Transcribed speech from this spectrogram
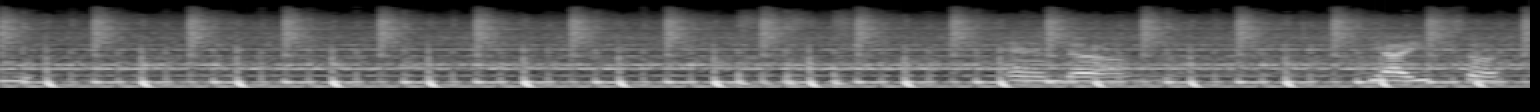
and uh, yeah I used to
